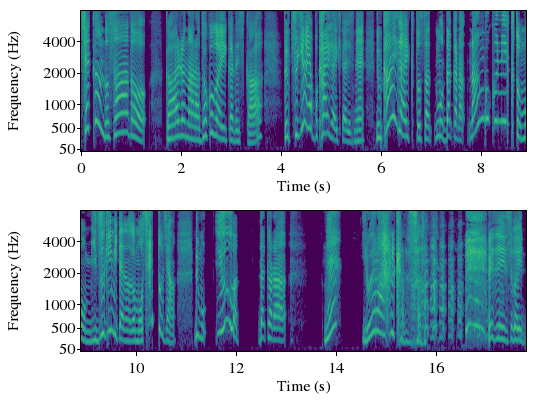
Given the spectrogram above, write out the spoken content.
セカンド、サードがあるならどこがいいかですか？で、次はやっぱ海外行きたいですね。でも海外行くとさ、もうだから南国に行くともう水着みたいなのがもうセットじゃん。でも U は、だから、ねいろいろあるからさ。別にすごい、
